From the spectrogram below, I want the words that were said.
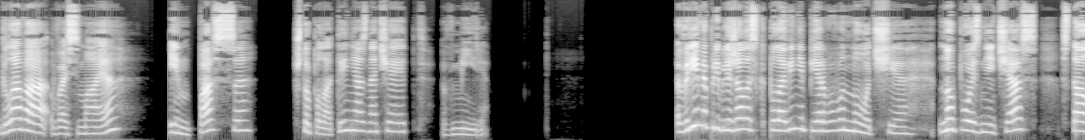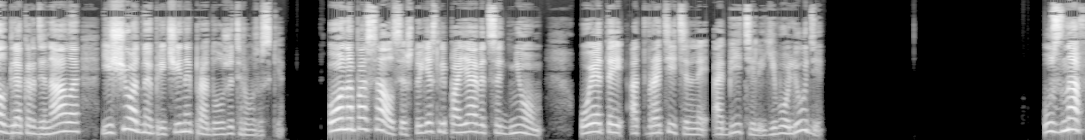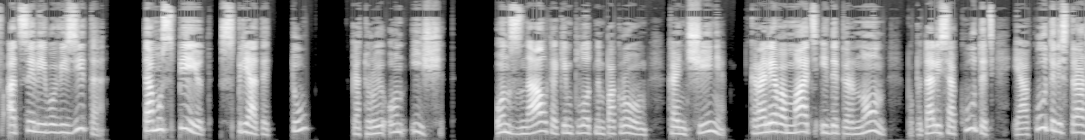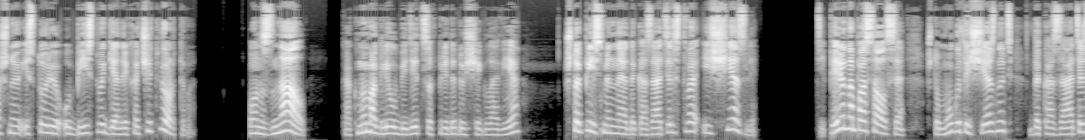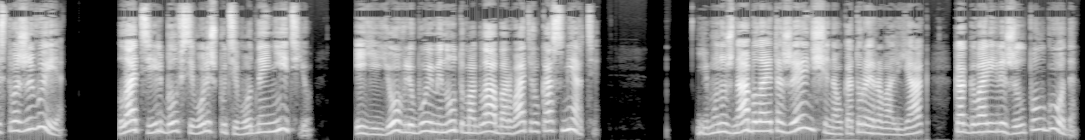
Глава восьмая. «In passe», что по латыни означает «в мире». Время приближалось к половине первого ночи, но поздний час стал для кардинала еще одной причиной продолжить розыски. Он опасался, что если появятся днем у этой отвратительной обители его люди, узнав о цели его визита, там успеют спрятать ту, которую он ищет. Он знал, каким плотным покровом кончине королева-мать и Депернон попытались окутать и окутали страшную историю убийства Генриха IV. Он знал, как мы могли убедиться в предыдущей главе, что письменные доказательства исчезли. Теперь он опасался, что могут исчезнуть доказательства живые. Латиль был всего лишь путеводной нитью, и ее в любую минуту могла оборвать рука смерти. Ему нужна была эта женщина, у которой Равальяк, как говорили, жил полгода.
